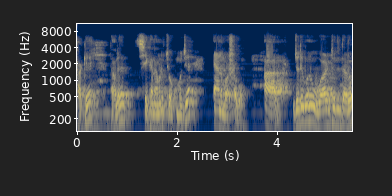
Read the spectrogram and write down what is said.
থাকে, তাহলে সেখানে আমরা চোখ মুজে অ্যান বসাবো। আর যদি কোনো ওয়ার্ড যদি ধরো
